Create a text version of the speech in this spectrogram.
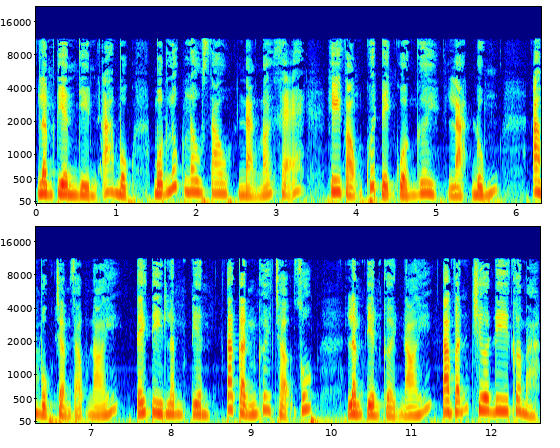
Lâm Tiên nhìn A Mục, một lúc lâu sau nàng nói khẽ, hy vọng quyết định của ngươi là đúng. A Mục trầm giọng nói, tế ti Lâm Tiên, ta cần ngươi trợ giúp. Lâm Tiên cười nói, ta vẫn chưa đi cơ mà.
